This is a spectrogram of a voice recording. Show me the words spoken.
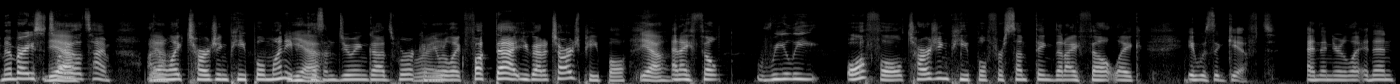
Remember, I used to tell Yeah. you all the time, I Yeah. don't like charging people money Yeah. because I'm doing God's work. And you Right. were like, fuck that. You got to charge people. Yeah. And I felt really awful charging people for something that I felt like it was a gift. And then you're like, and then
